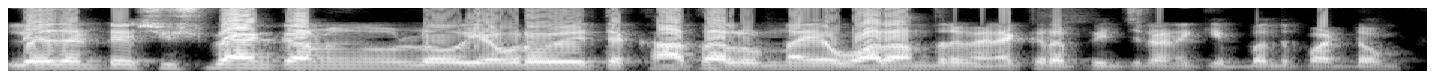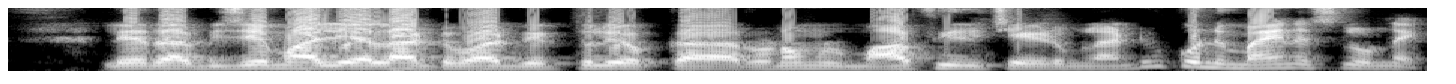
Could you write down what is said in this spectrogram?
లేదంటే స్విష్ బ్యాంకులో ఎవరైతే ఖాతాలు ఉన్నాయో వాళ్ళందరం వెనక్కి రప్పించడానికి ఇబ్బంది పడడం లేదా విజయ్ మాల్యా లాంటి వారి వ్యక్తుల యొక్క రుణములు మాఫీలు చేయడం లాంటివి కొన్ని మైనస్లు ఉన్నాయి.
